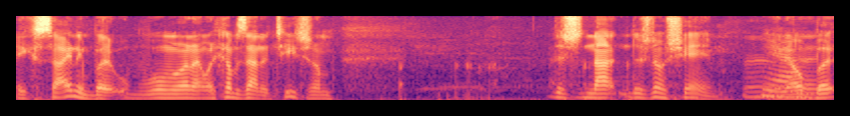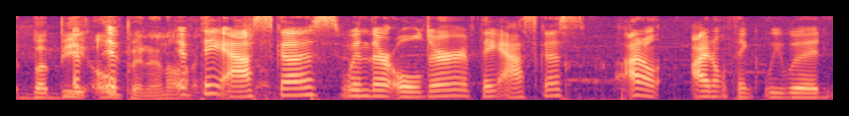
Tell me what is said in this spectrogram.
exciting, but when, when it comes down to teaching them. There's not, there's no shame, you know. But but be If- if- open and honest. If they ask us when they're older, if they ask us, I don't, I don't think we would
